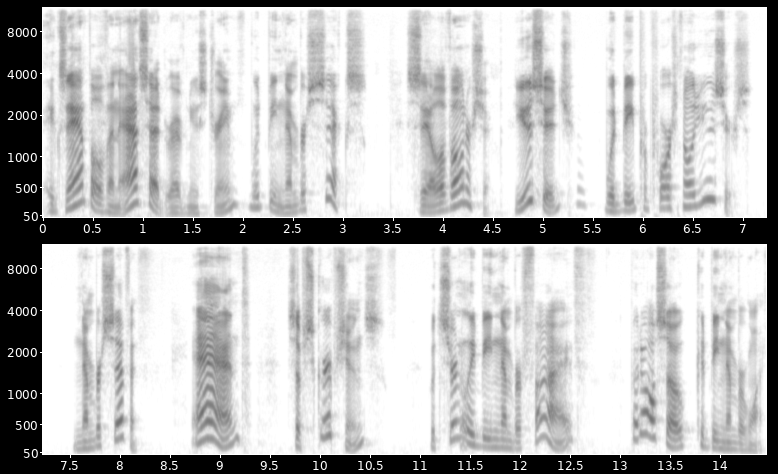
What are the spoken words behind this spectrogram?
example of an asset revenue stream would be number six, sale of ownership. Usage would be proportional users, number seven. And subscriptions would certainly be number five, but also could be number one.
